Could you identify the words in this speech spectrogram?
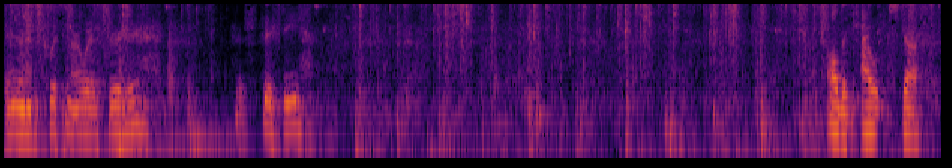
And then twisting our way through here. There's 50. All this out stuff.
